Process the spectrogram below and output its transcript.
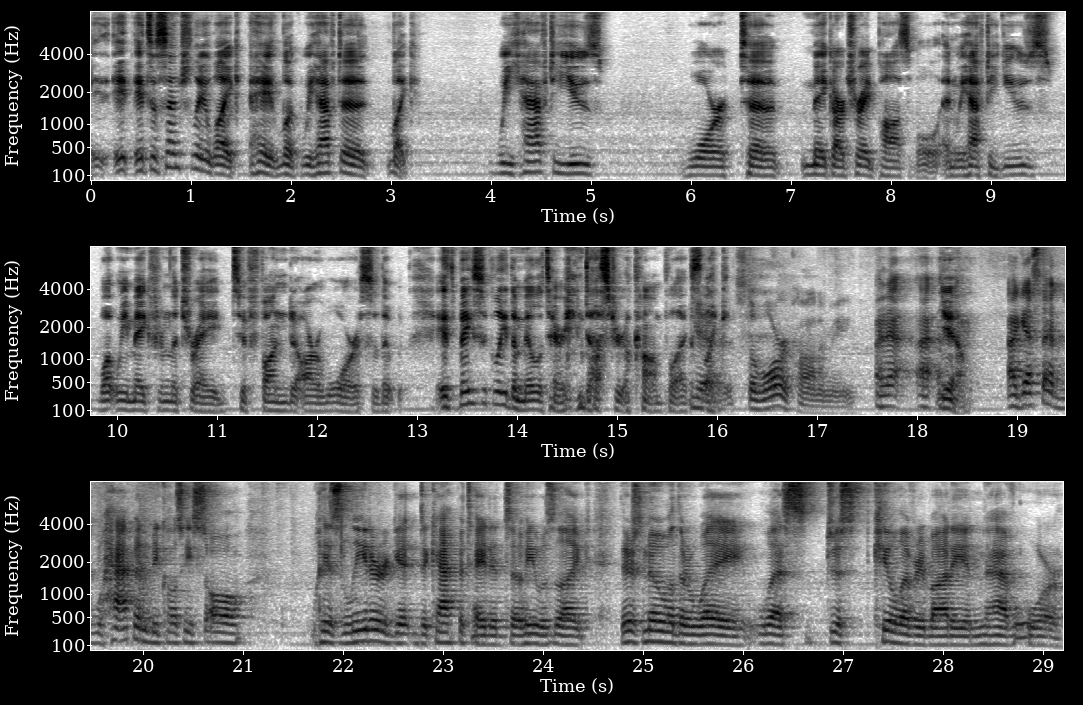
it, it's essentially like, hey, look, we have to like, we have to use war to make our trade possible, and we have to use what we make from the trade to fund our war so that it's basically the military industrial complex Yeah. like it's the war economy And I, I, Yeah. I guess that happened because he saw his leader get decapitated, so he was like, "There's no other way. Let's just kill everybody and have war,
